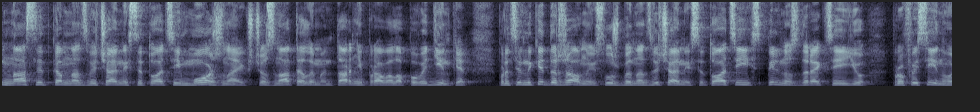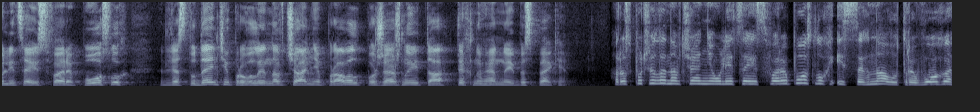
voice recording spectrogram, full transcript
наслідкам надзвичайних ситуацій можна, якщо знати елементарні правила поведінки. Працівники Державної служби надзвичайних ситуацій спільно з дирекцією професійного ліцею сфери послуг для студентів провели навчання правил пожежної та техногенної безпеки. Розпочали навчання у ліцеї сфери послуг із сигналу тривоги.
